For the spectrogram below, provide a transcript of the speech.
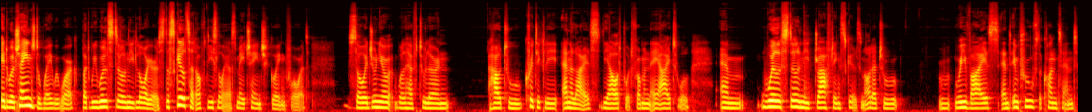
it will change the way we work, but we will still need lawyers. The skill set of these lawyers may change going forward. So a junior will have to learn how to critically analyze the output from an AI tool, um, will still need drafting skills in order to revise and improve the content.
